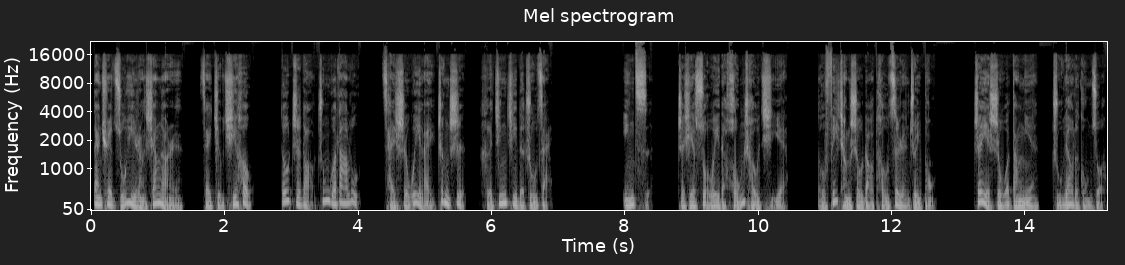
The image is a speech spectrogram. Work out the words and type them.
但却足以让香港人在九七后都知道中国大陆才是未来政治和经济的主宰。因此。这些所谓的红筹企业都非常受到投资人追捧，这也是我当年主要的工作。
